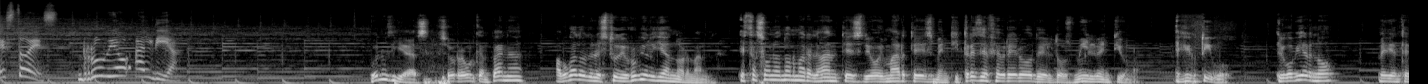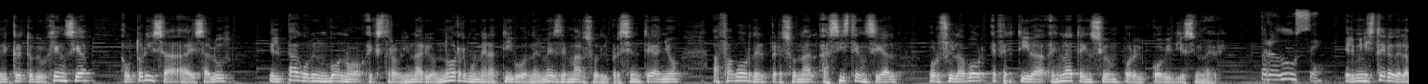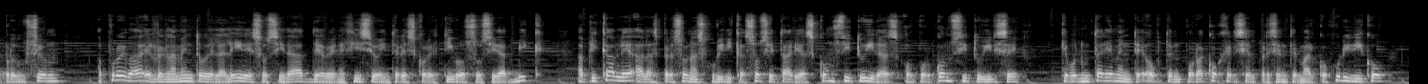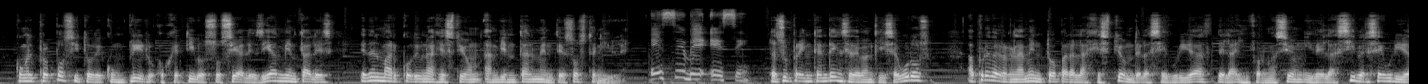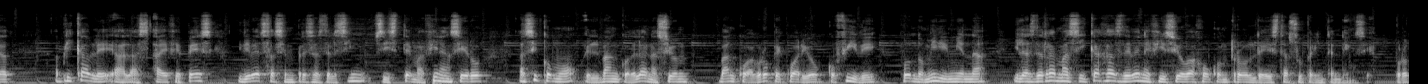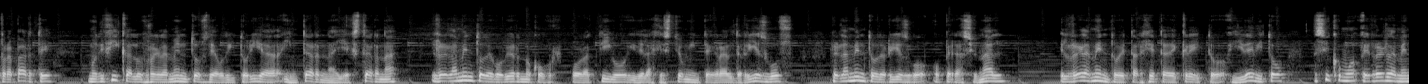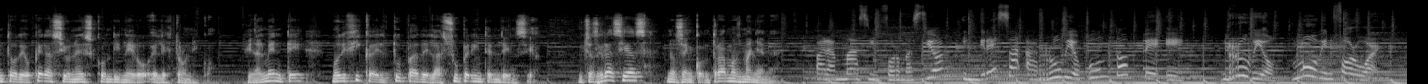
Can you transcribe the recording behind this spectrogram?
Esto es Rubio al Día. Buenos días, soy Raúl Campana, abogado del estudio Rubio al Día Norman. Estas son las normas relevantes de hoy martes 23 de febrero del 2021. Ejecutivo. El gobierno, mediante decreto de urgencia, autoriza a E-Salud el pago de un bono extraordinario no remunerativo en el mes de marzo del presente año a favor del personal asistencial por su labor efectiva en la atención por el COVID-19. Produce. El Ministerio de la Producción aprueba el reglamento de la Ley de Sociedad de Beneficio e Interés Colectivo Sociedad BIC aplicable a las personas jurídicas societarias constituidas o por constituirse que voluntariamente opten por acogerse al presente marco jurídico con el propósito de cumplir objetivos sociales y ambientales en el marco de una gestión ambientalmente sostenible. SBS. La Superintendencia de Banca y Seguros aprueba el reglamento para la gestión de la seguridad de la información y de la ciberseguridad aplicable a las AFPs y diversas empresas del sistema financiero, así como el Banco de la Nación, Banco Agropecuario, COFIDE, Fondo Mi Vivienda y las derramas y cajas de beneficio bajo control de esta superintendencia. Por otra parte, modifica los reglamentos de auditoría interna y externa, el reglamento de gobierno corporativo y de la gestión integral de riesgos, reglamento de riesgo operacional, el reglamento de tarjeta de crédito y débito, así como el reglamento de operaciones con dinero electrónico. Finalmente, modifica el TUPA de la Superintendencia. Muchas gracias, nos encontramos mañana. Para más información ingresa a rubio.pe. Rubio, moving forward.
